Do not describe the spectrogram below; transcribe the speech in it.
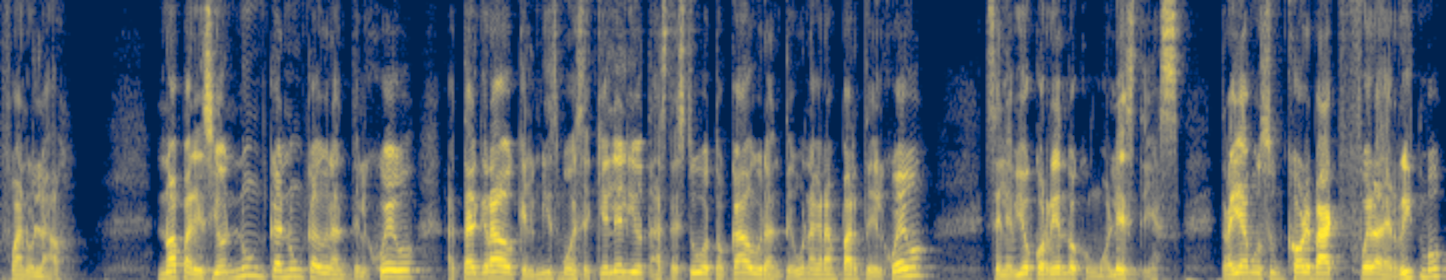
fue anulado no apareció nunca, nunca durante el juego, a tal grado que el mismo Ezequiel Elliott hasta estuvo tocado durante una gran parte del juego. Se le vio corriendo con molestias. Traíamos un quarterback fuera de ritmo.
